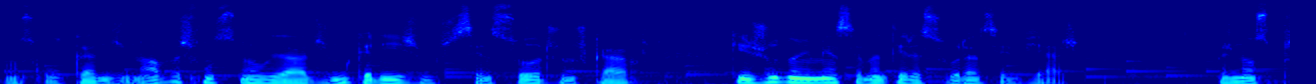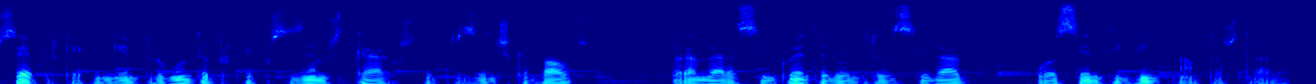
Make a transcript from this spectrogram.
Vão-se colocando novas funcionalidades, mecanismos, sensores nos carros que ajudam imenso a manter a segurança em viagem. Mas não se percebe porque é que ninguém pergunta porque é que precisamos de carros de 300 cavalos para andar a 50 dentro da cidade ou a 120 na autoestrada.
